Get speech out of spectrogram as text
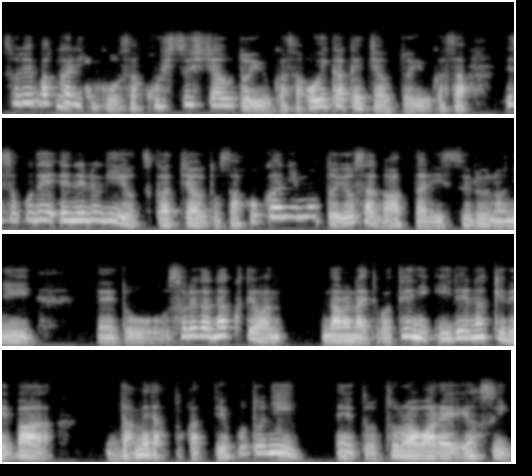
そればっかりにこうさ、固執しちゃうというかさ、追いかけちゃうというかさ、で、そこでエネルギーを使っちゃうとさ、他にもっと良さがあったりするのに、えっ、ー、と、それがなくてはならないとか、手に入れなければダメだとかっていうことに、うん、えっ、ー、と、囚われやすいっ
